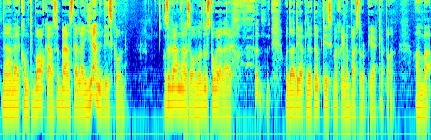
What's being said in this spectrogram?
när han väl kom tillbaka så börjar han ställa igen i diskon. Och så vänder han sig om och då står jag där. och då hade jag öppnat upp diskmaskinen och bara står och pekar på honom. Och han bara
